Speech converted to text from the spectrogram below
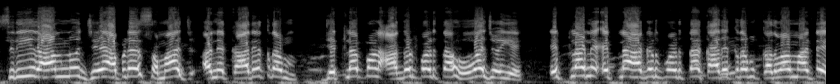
શ્રી રામનું જે આપણે સમાજ અને કાર્યક્રમ જેટલા પણ આગળ પડતા હોવા જોઈએ એટલા ને એટલા આગળ પડતા કાર્યક્રમ કરવા માટે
